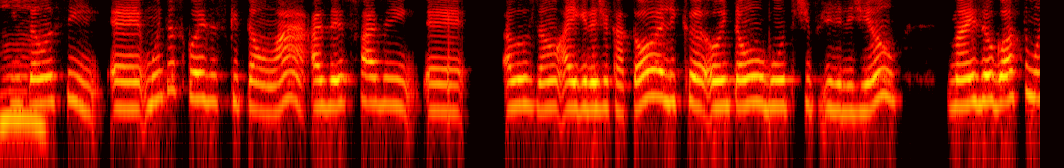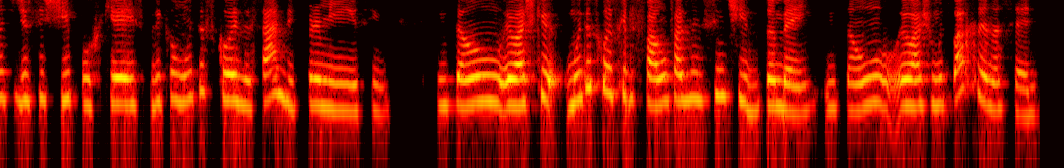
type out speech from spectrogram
Hum. Então, assim, é, muitas coisas que estão lá, às vezes fazem é, alusão à Igreja Católica ou então algum outro tipo de religião, mas eu gosto muito de assistir porque explicam muitas coisas, sabe? Para mim, assim. Então, eu acho que muitas coisas que eles falam fazem sentido também. Então, eu acho muito bacana a série.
